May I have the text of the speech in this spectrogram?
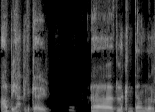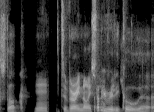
I'd be happy to go uh, looking down Little Stock. Mm, it's a very nice. That'd be really cool. Yeah.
